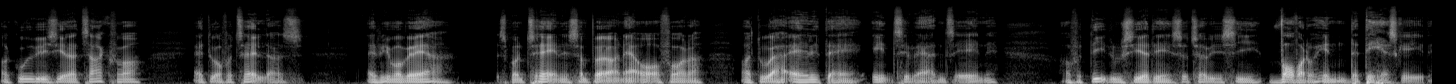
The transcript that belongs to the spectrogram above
og Gud, vi siger dig tak for, at du har fortalt os, at vi må være spontane, som børn er over for dig, og du er alle dage ind til verdens ende. Og fordi du siger det, så tør vi sige, hvor var du henne, da det her skete?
